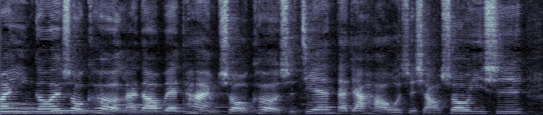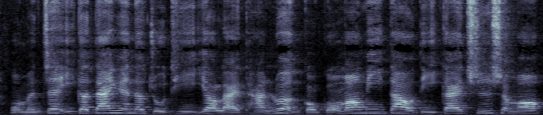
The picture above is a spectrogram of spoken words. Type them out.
欢迎各位授课来到 Vet Time 授课时间。大家好，我是小兽医师。我们这一个单元的主题要来谈论狗狗、猫咪到底该吃什么，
